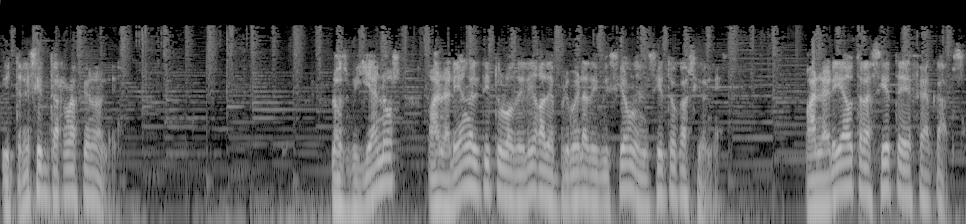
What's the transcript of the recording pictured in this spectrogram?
y 3 internacionales. Los villanos ganarían el título de liga de primera división en 7 ocasiones. Ganaría otras 7 FA Cups,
